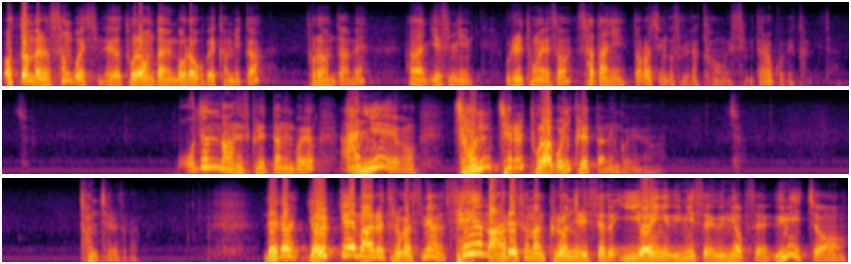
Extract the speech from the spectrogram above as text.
어떤 말에서 성공했습니다. 그래서 돌아온 다음에 뭐라고 고백합니까? 돌아온 다음에 하나님 예수님 우리를 통해서 사단이 떨어진 것을 우리가 경험했습니다라고 고백합니다. 모든 마을에서 그랬다는 거예요? 아니에요. 전체를 돌아보니 그랬다는 거예요. 전체를 돌아보. 내가 10개 마을을 들어갔으면 세 마을에서만 그런 일이 있어도 이 여행에 의미 있어요? 의미 없어요? 의미 있죠.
